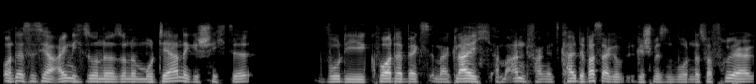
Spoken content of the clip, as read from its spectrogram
und es ist ja eigentlich so eine, so eine moderne Geschichte, wo die Quarterbacks immer gleich am Anfang ins kalte Wasser ge geschmissen wurden. Das war früher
